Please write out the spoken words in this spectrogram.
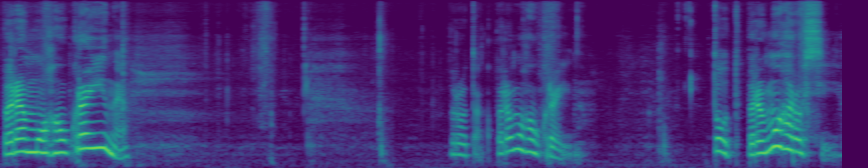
перемога України. Беру так, перемога України. Тут перемога Росії.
